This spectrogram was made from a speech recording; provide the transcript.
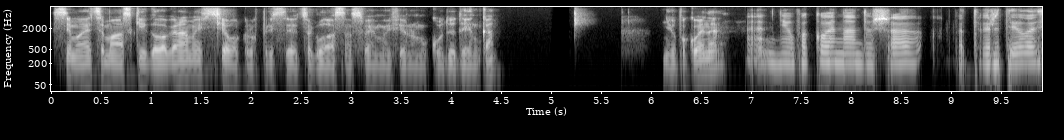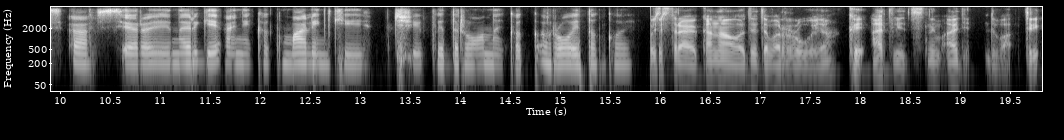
Снимаются маски и голограммы, все вокруг предстают согласно своему эфирному коду ДНК. Неупокоенная? Э, Неупокоенная душа подтвердилась, а серые энергии, они как маленькие чипы, дроны, как рой такой. Выстраиваю канал от этого роя к ответственным. Один, два, три.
